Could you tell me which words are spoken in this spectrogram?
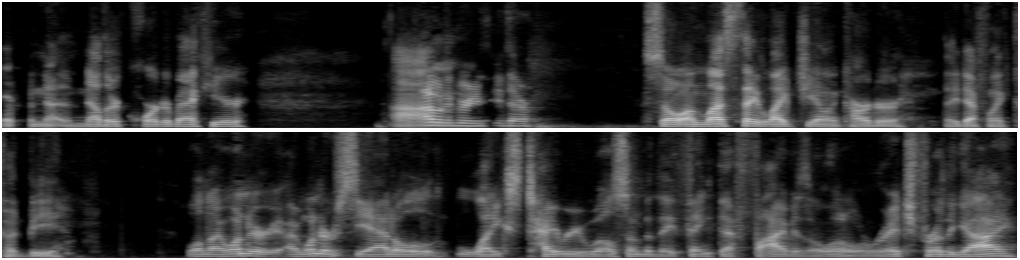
an- an- another quarterback here. I would Um, agree with you there. So unless they like Jalen Carter, they definitely could be. Well, and I wonder, I wonder if Seattle likes Tyree Wilson, but they think that five is a little rich for the guy.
